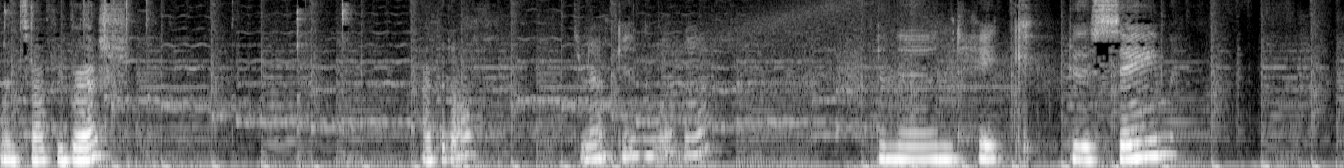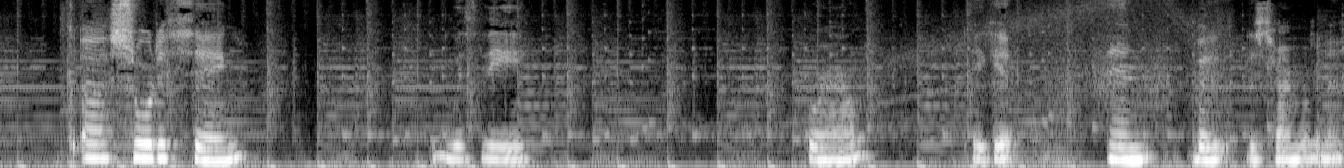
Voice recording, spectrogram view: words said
rinse off your brush, wipe it off. With your napkin and whatnot, and then take, do the same uh, sort of thing with the brown. Take it. And but this time we're gonna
